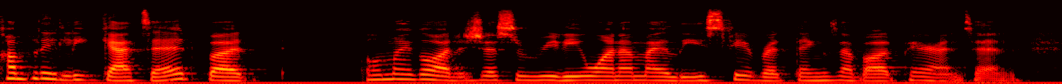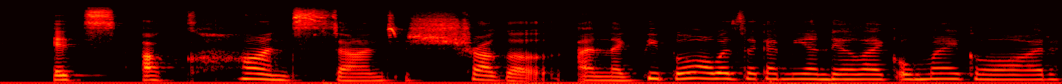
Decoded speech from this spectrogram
completely get it but oh my god it's just really one of my least favorite things about parenting it's a constant struggle. And like people always look at me and they're like oh my god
